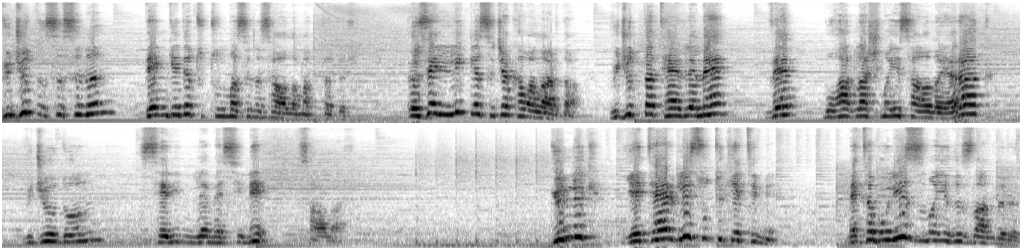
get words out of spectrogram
vücut ısısının dengede tutulmasını sağlamaktadır. Özellikle sıcak havalarda vücutta terleme ve buharlaşmayı sağlayarak vücudun serinlemesini sağlar. Günlük yeterli su tüketimi metabolizmayı hızlandırır.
